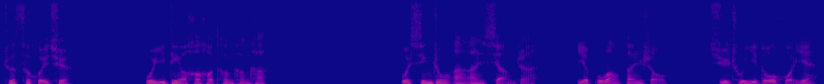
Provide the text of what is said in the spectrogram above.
这次回去，我一定要好好疼疼他。我心中暗暗想着，也不忘翻手取出一朵火焰。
